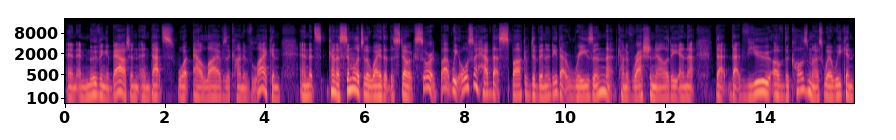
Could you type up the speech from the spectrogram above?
and and moving about and and that's what our lives are kind of like. And and it's kind of similar to the way that the stoics saw it but we also have that spark of divinity that reason that kind of rationality and that that that view of the cosmos where we can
